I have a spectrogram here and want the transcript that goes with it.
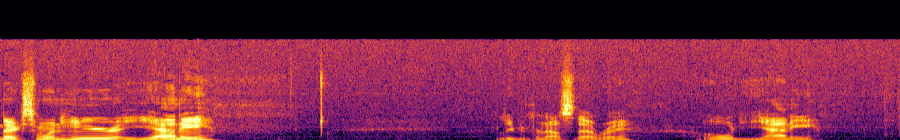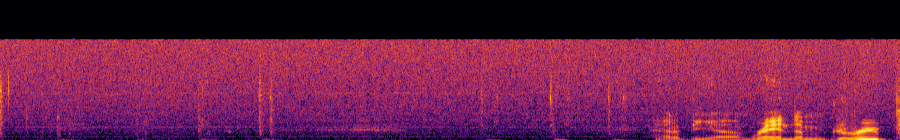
Next one here, Yanni. I believe you pronounce it that way. Old Yanni. That'll be a random group.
